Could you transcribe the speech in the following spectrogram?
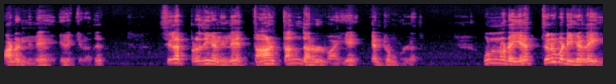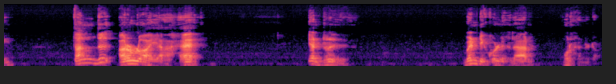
பாடலிலே இருக்கிறது. சில பிரதிகளிலே தாழ் தந்தருள்வாயே என்றும் உள்ளது. உன்னுடைய திருவடிகளை தந்து அருள்வாயாக என்று வேண்டிக் கொள்ளுகிறார் முருகனிடம்.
